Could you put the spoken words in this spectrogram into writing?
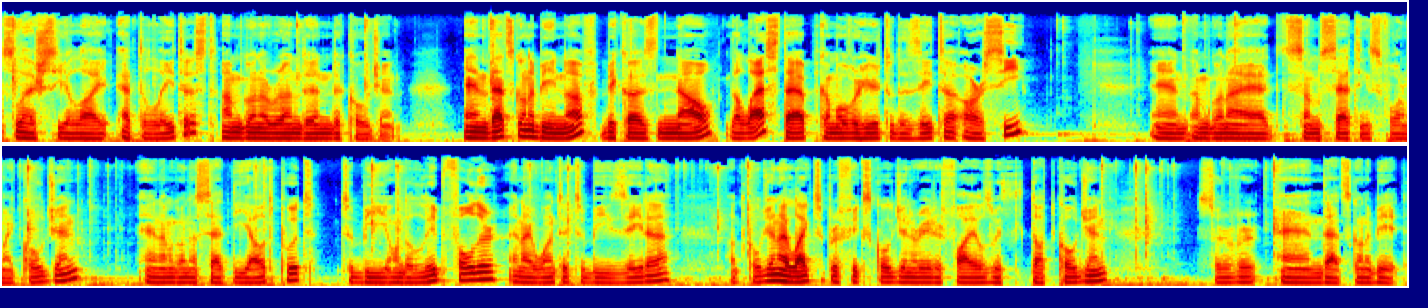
slash CLI at the latest. I'm going to run then the codegen. And that's to be enough because now the last step, come over here to the Xata RC and I'm to add some settings for my codegen and I'm to set the output to be on the lib folder and I want it to be xata.codegen. I like to prefix code generator files with .codegen server and that's gonna be it.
